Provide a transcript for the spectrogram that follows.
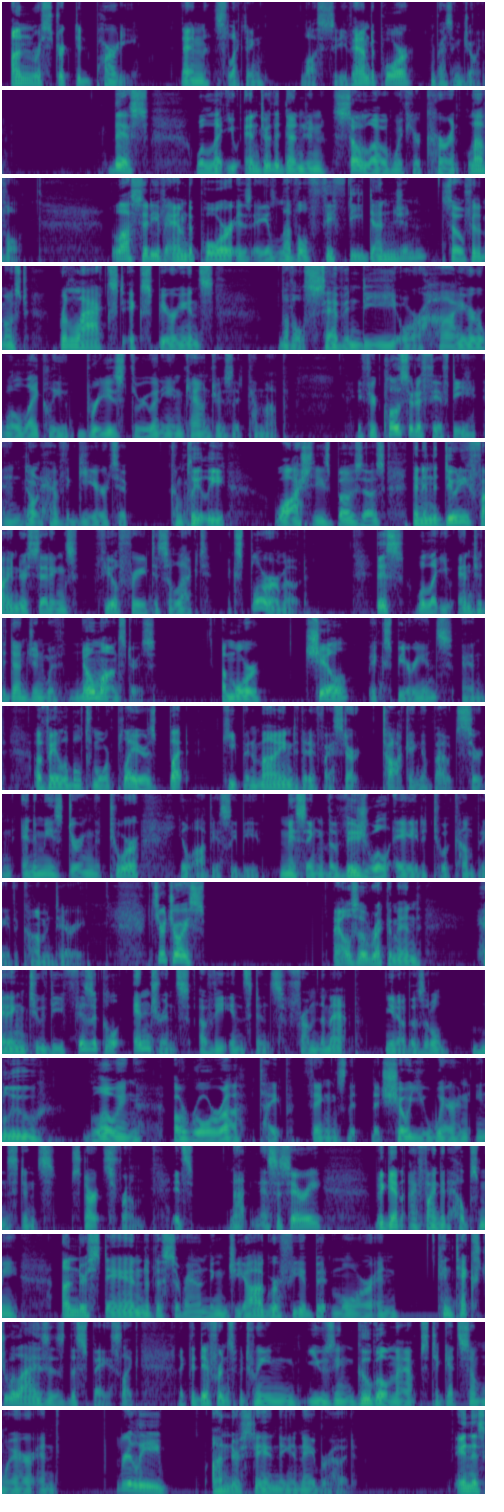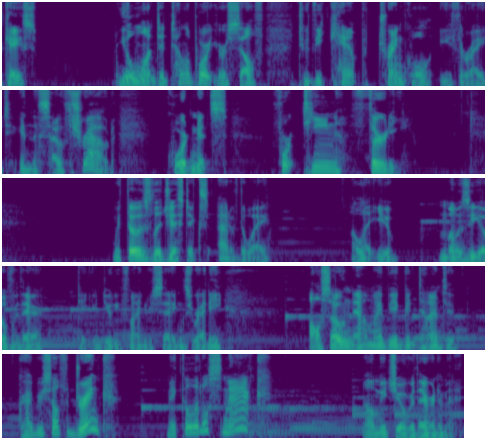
Unrestricted Party, then selecting Lost City of Amdapor and pressing Join. This will let you enter the dungeon solo with your current level. Lost City of Amdapor is a level 50 dungeon, so for the most relaxed experience, Level 70 or higher will likely breeze through any encounters that come up. If you're closer to 50 and don't have the gear to completely wash these bozos, then in the Duty Finder settings, feel free to select Explorer mode. This will let you enter the dungeon with no monsters. A more chill experience and available to more players, but keep in mind that if I start talking about certain enemies during the tour, you'll obviously be missing the visual aid to accompany the commentary. It's your choice. I also recommend heading to the physical entrance of the instance from the map. You know, those little blue glowing aurora type things that, that show you where an instance starts from. It's not necessary, but again, I find it helps me understand the surrounding geography a bit more and contextualizes the space like like the difference between using Google Maps to get somewhere and really understanding a neighborhood. In this case, you'll want to teleport yourself to the Camp Tranquil aetheryte in the South Shroud, coordinates 1430. With those logistics out of the way, I'll let you mosey over there, get your duty finder settings ready. Also, now might be a good time to grab yourself a drink, make a little snack. I'll meet you over there in a minute.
